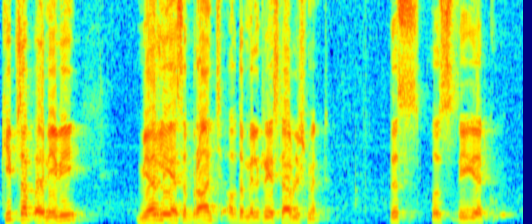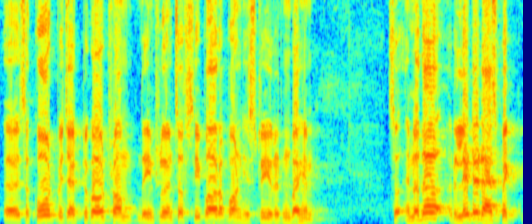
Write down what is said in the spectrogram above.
keeps up a navy merely as a branch of the military establishment. This was the, uh, is a quote which I took out from the influence of sea power upon history written by him. So another related aspect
